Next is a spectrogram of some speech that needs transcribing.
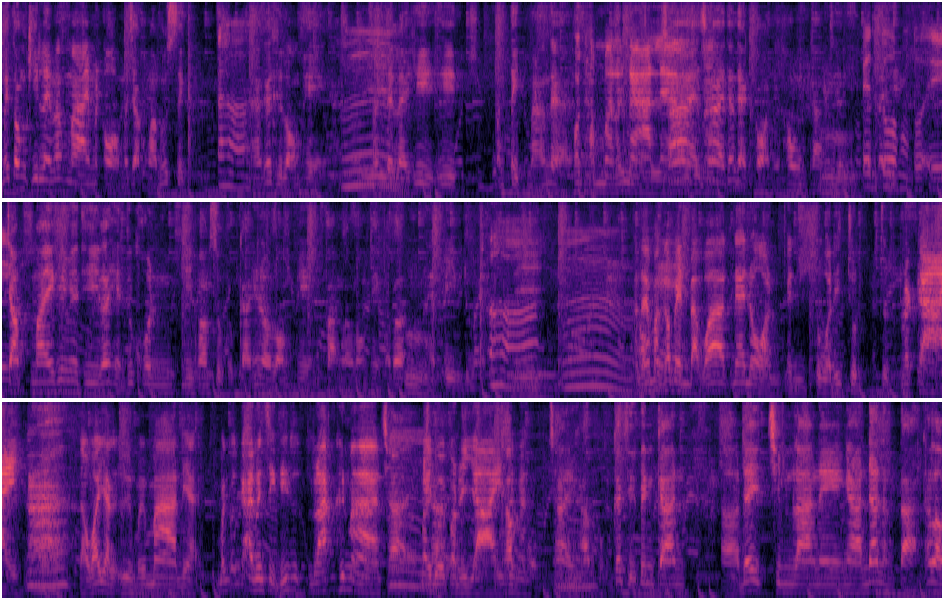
ไม่ต้องคิดอะไรมากมายมันออกมาจากความรู้สึกอ่าฮะ นะฮะก็คือร้องเพลงอืมมันเป็นอะไรที่ที่มันติดมาตั้งแต่เขาทำมาตั้งนานแล้วใช่ใช่ไหม ใช่ตั้งแต่ก่อนจะเข้าวงการบันเทิงเป็นตัวของตัวเอง จับไมค์ขึ้นเวทีแล้วเห็นทุกคนมีความสุขกับการที่เราร้องเพลง ฟังเราร้องเพลงแล้วก็แฮปปี้ไปด้วย อ่าฮะอืมอันนั้นมันก็เป็นแบบว่าแน่นอนเป็นตัวที่จุดจุดประกาย อ่าแต่ว่าอย่างอื่นมันมาเนี่ยมันก็กลายเป็นสิ่งที่รักขึ้นมาใช่ ไปโดยปริยายครัใช่ไหม ผมใช่ครับผมก็ถือเป็นการอ่าได้ชิมลางในงานด้านต่างๆ ถ้าเรา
